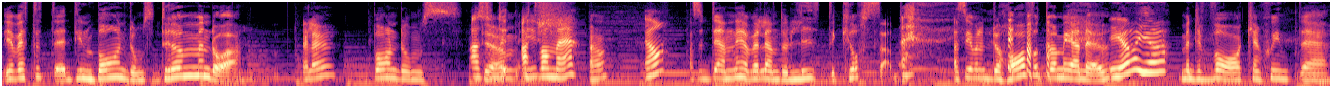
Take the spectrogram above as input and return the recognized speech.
jag vet inte, din barndomsdröm ändå? Eller? Barndomsdröm? Alltså, du, att vara med? Ja. Ja, Alltså den är väl ändå lite krossad. Alltså jag menar du har fått vara med nu. ja, ja. Men det var kanske inte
